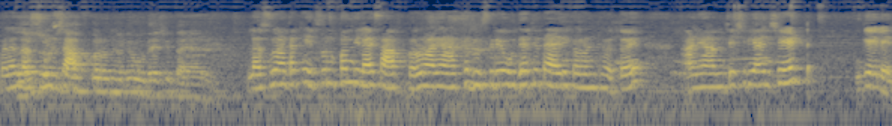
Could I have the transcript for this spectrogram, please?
मला लसूण साफ करून उद्याची तयारी. लसूण आता ठेचून पण दिलाय साफ करून आणि आता दुसरी उद्याची तयारी करून ठेवतोय. आणि आमचे श्रियान शेठ गेलेत.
